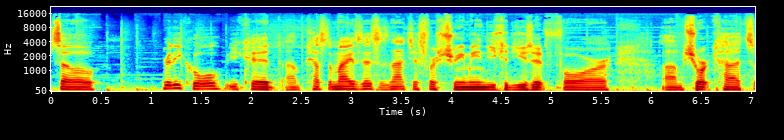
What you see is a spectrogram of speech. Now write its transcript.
So pretty cool. You could um, customize this. It's not just for streaming. You could use it for um, shortcuts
